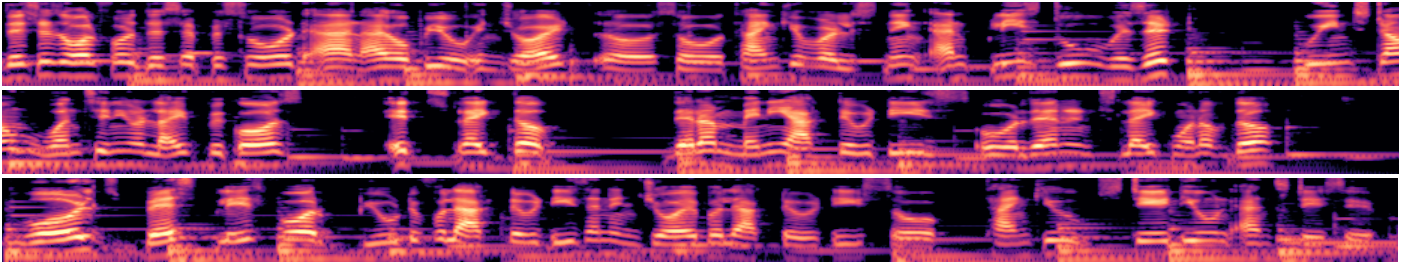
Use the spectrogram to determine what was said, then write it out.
this is all for this episode and i hope you enjoyed. Uh, so thank you for listening and please do visit queenstown once in your life because it's like the there are many activities over there and it's like one of the world's best place for beautiful activities and enjoyable activities. So thank you. Stay tuned and stay safe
